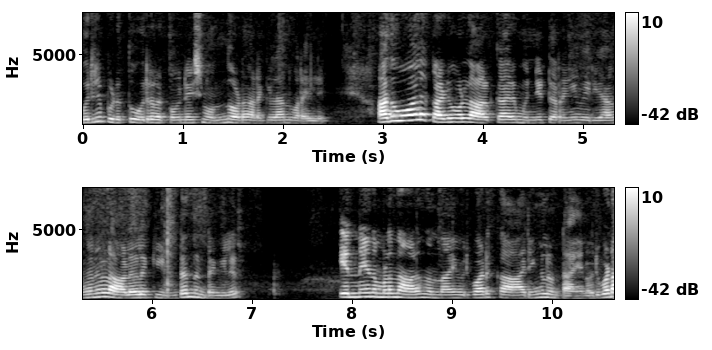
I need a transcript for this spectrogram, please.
ഒരു പിടുത്തും ഒരു റെക്കമെൻഡേഷൻ ഒന്നും അവിടെ നടക്കില്ല എന്ന് പറയില്ലേ? അതുപോലെ കഴിവുള്ള ആൾക്കാർ മുന്നിട്ട് ഇറങ്ങി വരിക അങ്ങനെയുള്ള ആളുകളൊക്കെ ഉണ്ടെന്നുണ്ടെങ്കിൽ എന്നേ നമ്മൾ നാളെ നന്നായി ഒരുപാട് കാര്യങ്ങൾ കാര്യങ്ങളുണ്ടായാണ് ഒരുപാട്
